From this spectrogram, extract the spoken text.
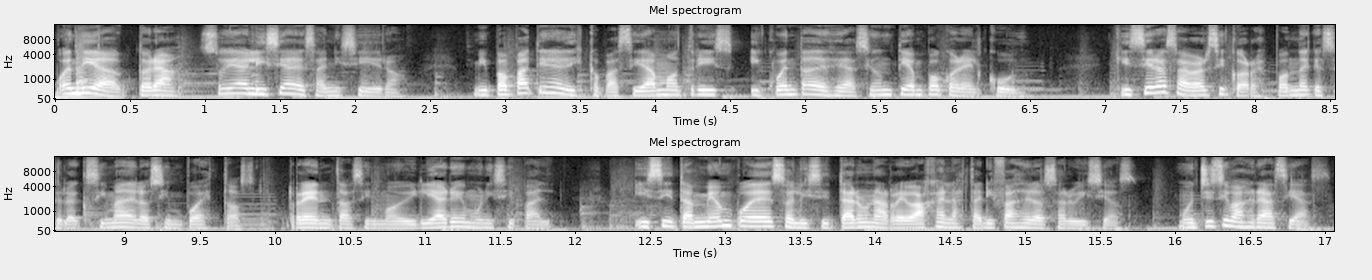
Buen día, doctora. Soy Alicia de San Isidro. Mi papá tiene discapacidad motriz y cuenta desde hace un tiempo con el CUD. Quisiera saber si corresponde que se lo exima de los impuestos, rentas, inmobiliario y municipal. Y si también puede solicitar una rebaja en las tarifas de los servicios. Muchísimas gracias.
